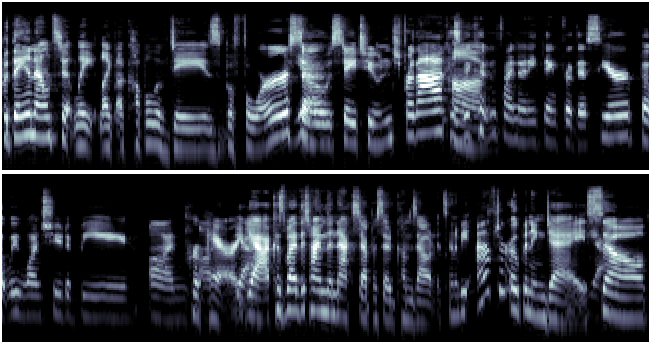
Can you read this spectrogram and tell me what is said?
but they announced it late, like a couple of days before. So yeah. stay tuned for that. Because um, we couldn't find anything for this year, but we want you to be on prepared. On, yeah, because yeah, by the time the next episode comes out, it's going to be after opening day. Yeah. So,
